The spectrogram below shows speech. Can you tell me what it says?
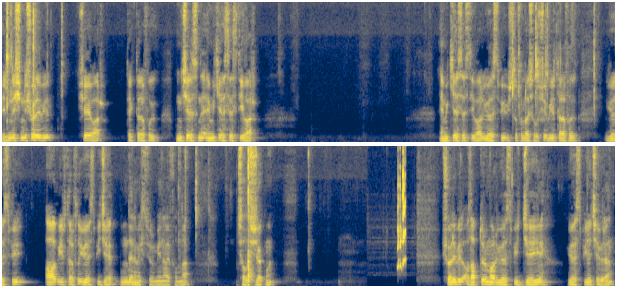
Elimde şimdi şöyle bir şey var. Tek tarafı bunun içerisinde M.2 SSD var. M.2 SSD var. USB 3.0 ile çalışıyor. Bir tarafı USB A, bir tarafı da USB C. Bunu denemek istiyorum yeni iPhone'la. Çalışacak mı? Şöyle bir adaptörüm var USB C'yi USB'ye çeviren.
